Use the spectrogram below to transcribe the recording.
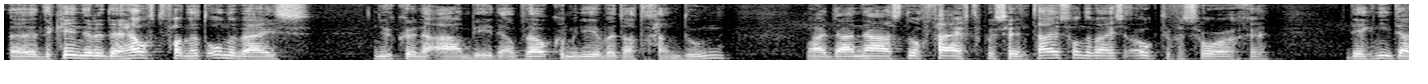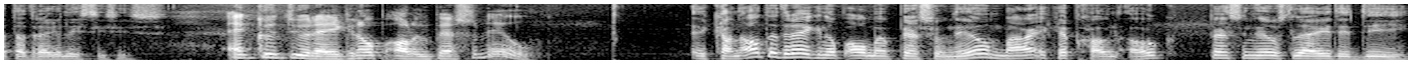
de kinderen de helft van het onderwijs nu kunnen aanbieden. Op welke manier we dat gaan doen. Maar daarnaast nog 50% thuisonderwijs ook te verzorgen. Ik denk niet dat dat realistisch is. En kunt u rekenen op al uw personeel? Ik kan altijd rekenen op al mijn personeel, maar ik heb gewoon ook personeelsleden die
